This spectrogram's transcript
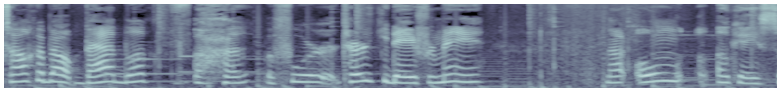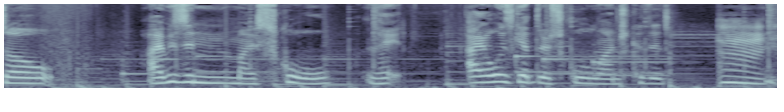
talk about bad luck before Turkey Day for me. Not only, okay, so I was in my school, and I, I always get their school lunch because it's, mm,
